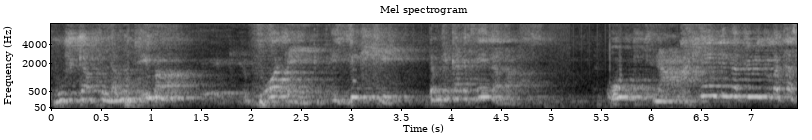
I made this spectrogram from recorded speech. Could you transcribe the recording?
Buchstaben, da musst du immer Vordenken ist wichtig, damit ihr keine Fehler macht. Und nachdenken natürlich über das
